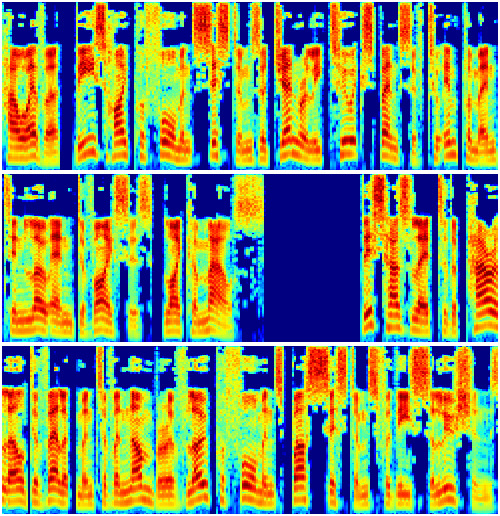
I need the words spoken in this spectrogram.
However, these high-performance systems are generally too expensive to implement in low-end devices, like a mouse. This has led to the parallel development of a number of low-performance bus systems for these solutions,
